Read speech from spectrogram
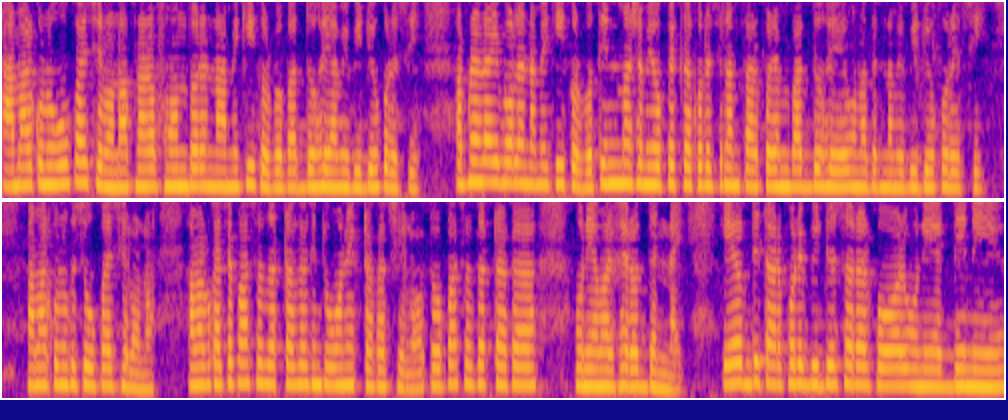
আমার কোনো উপায় ছিল না। আপনারা ফোন ধরেন না, আমি কী করব? বাধ্য হয়ে আমি ভিডিও করেছি। আপনারাই বলেন আমি কি করব? তিন মাস আমি অপেক্ষা করেছিলাম, তারপরে আমি বাধ্য হয়ে ওনাদের নামে ভিডিও করেছি। আমার কোনো কিছু উপায় ছিল না। আমার কাছে পাঁচ হাজার টাকা কিন্তু অনেক টাকা ছিল। তো পাঁচ হাজার টাকা উনি আমার ফেরত দেন নাই। এ অবধি তারপরে ভিডিও ছাড়ার পর উনি একদিনই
